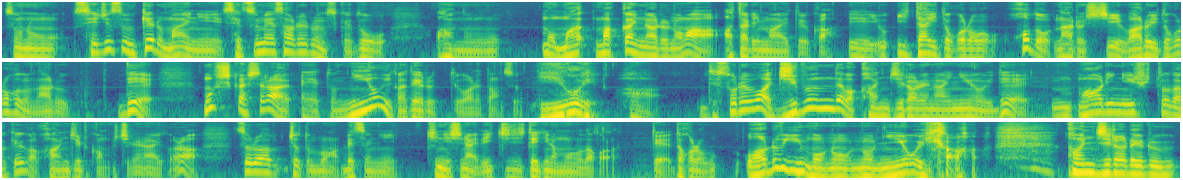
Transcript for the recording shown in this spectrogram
その施術受ける前に説明されるんですけどあのもうま真っ赤になるのは当たり前というか、えー痛いところほどなるし悪いところほどなる。でもしかしたら、えー、と匂いが出るって言われたんですよ。匂い？はい、でそれは自分では感じられない匂いで周りにいる人だけが感じるかもしれないからそれはちょっとまあ別に気にしないで一時的なものだからって。だから悪いものの匂いが 感じられる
